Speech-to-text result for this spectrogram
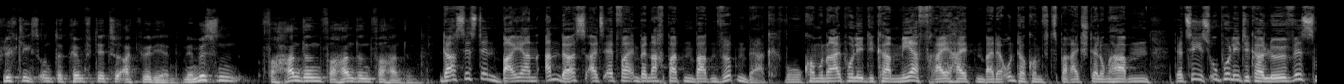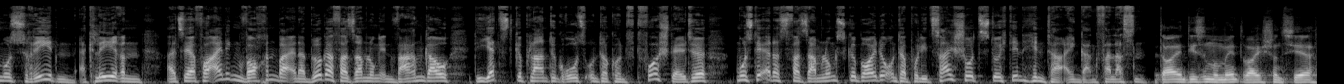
Flüchtlingsunterkünfte zu akquirieren. Wir müssen verhandeln, verhandeln, verhandeln. Das ist in Bayern anders als etwa im benachbarten Baden-Württemberg, wo Kommunalpolitiker mehr Freiheiten bei der Unterkunftsbereitstellung haben. Der CSU-Politiker Löwis muss reden, erklären. Als er vor einigen Wochen bei einer Bürgerversammlung in Warngau die jetzt geplante Großunterkunft vorstellte, musste er das Versammlungsgebäude unter Polizeischutz durch den Hintereingang verlassen. Da in diesem Moment war ich schon sehr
